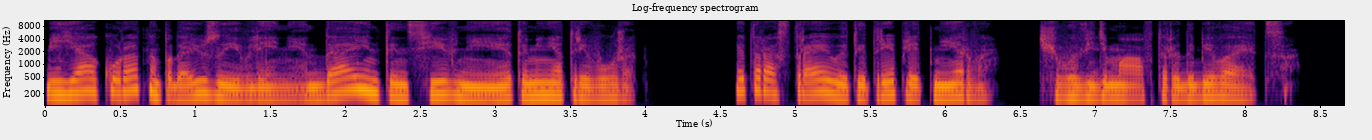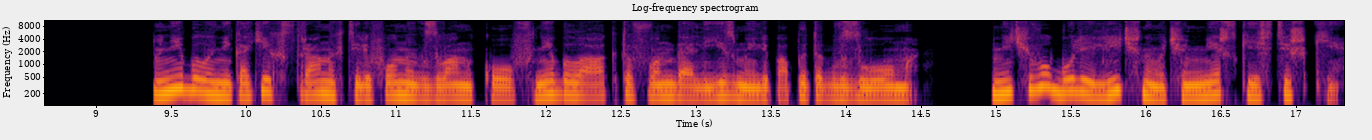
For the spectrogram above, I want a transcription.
И я аккуратно подаю заявление. Да, интенсивнее, это меня тревожит. Это расстраивает и треплет нервы, чего, видимо, автор и добивается. Но не было никаких странных телефонных звонков, не было актов вандализма или попыток взлома. Ничего более личного, чем мерзкие стишки.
